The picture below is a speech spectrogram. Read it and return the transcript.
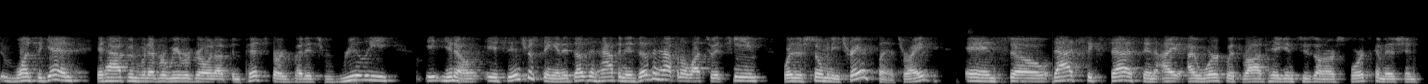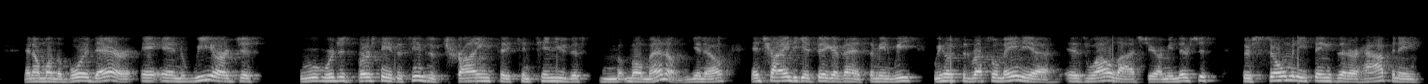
once again, it happened whenever we were growing up in Pittsburgh, but it's really, it, you know, it's interesting and it doesn't happen. It doesn't happen a lot to a team where there's so many transplants, right? And so that success, and I, I work with Rob Higgins, who's on our sports commission, and I'm on the board there. And, we are just we're just bursting at the seams of trying to continue this m- momentum, you know, and trying to get big events. I mean, we we hosted WrestleMania as well last year. I mean, there's just there's so many things that are happening.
